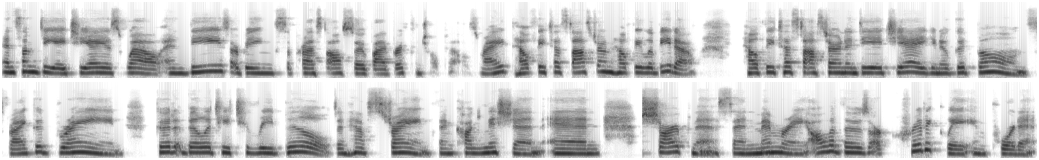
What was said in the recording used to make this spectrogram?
and some DHEA as well and these are being suppressed also by birth control pills right? Healthy testosterone healthy libido healthy testosterone and DHEA, you know, good bones, right? Good brain, good ability to rebuild and have strength and cognition and sharpness and memory. All of those are critically important.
